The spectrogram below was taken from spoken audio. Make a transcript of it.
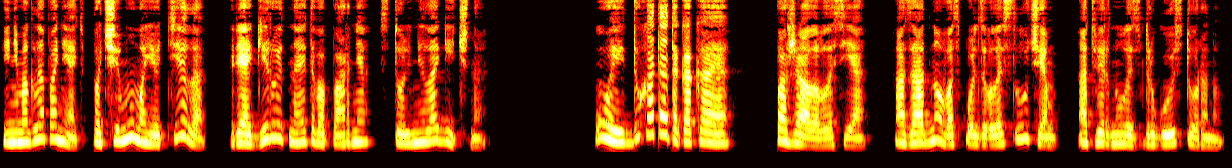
и не могла понять, почему мое тело реагирует на этого парня столь нелогично. «Ой, духота-то какая!» – пожаловалась я, а заодно воспользовалась случаем, отвернулась в другую сторону.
